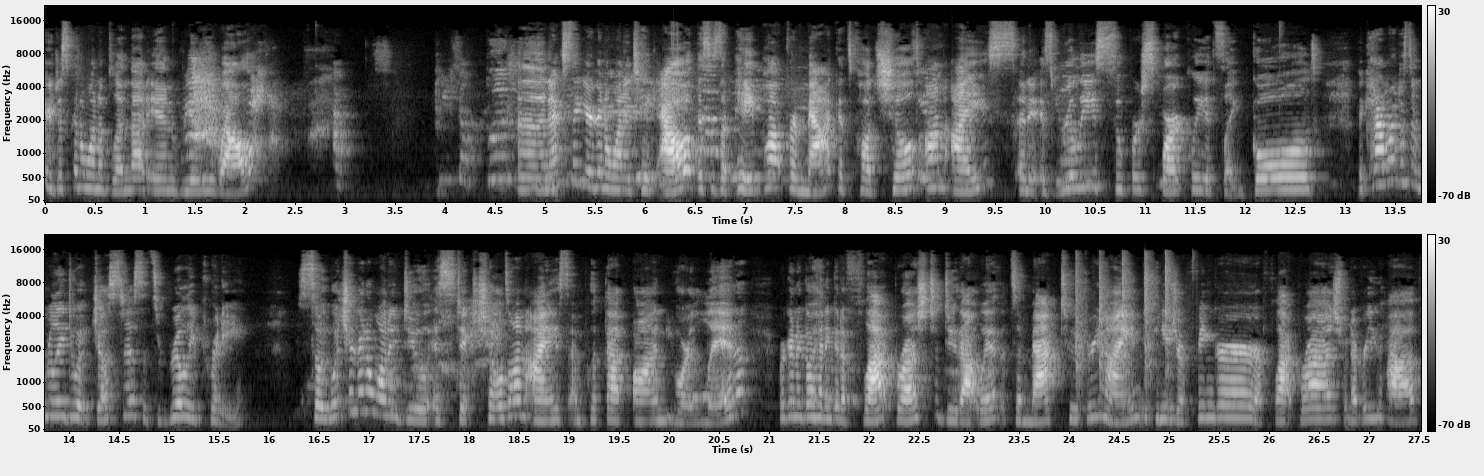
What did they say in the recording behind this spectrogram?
you're just going to want to blend that in really well. And the next thing you're going to want to take out, this is a paint pot from MAC. It's called Chilled on Ice. And it is really super sparkly. It's like gold. The camera doesn't really do it justice. It's really pretty. So what you're going to want to do is stick chilled on ice and put that on your lid. We're going to go ahead and get a flat brush to do that with. It's a MAC 239. You can use your finger or flat brush, whatever you have.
